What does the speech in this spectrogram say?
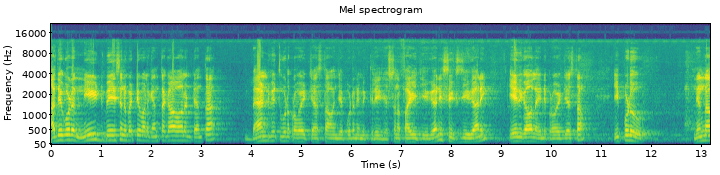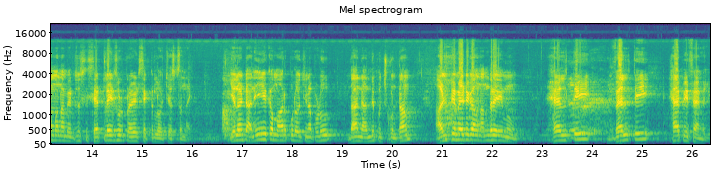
అది కూడా నీడ్ బేస్ని బట్టి వాళ్ళకి ఎంత కావాలంటే ఎంత బ్యాండ్ విత్ కూడా ప్రొవైడ్ చేస్తామని చెప్పి కూడా నేను మీకు తెలియజేస్తున్నా. ఫైవ్ జీ కానీ సిక్స్ జీ కానీ ఏది కావాలో అవన్నీ ప్రొవైడ్ చేస్తాం. ఇప్పుడు నిన్న మొన్న మీరు చూసి సెటిలైట్స్ కూడా ప్రైవేట్ సెక్టర్లో వచ్చేస్తున్నాయి. ఇలాంటి అనేక మార్పులు వచ్చినప్పుడు దాన్ని అందిపుచ్చుకుంటాం. అల్టిమేట్గా ఏమో హెల్తీ వెల్తీ హ్యాపీ ఫ్యామిలీ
